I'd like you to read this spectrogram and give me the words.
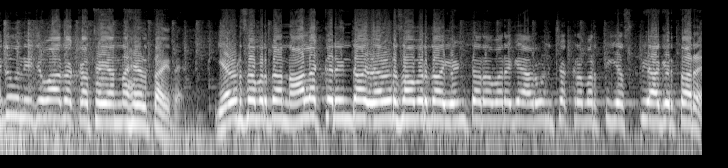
ಇದು ನಿಜವಾದ ಕಥೆಯನ್ನ ಹೇಳ್ತಾ ಇದೆ. ಎರಡ್ ಸಾವಿರದ ನಾಲ್ಕರಿಂದ ಎರಡ್ ಸಾವಿರದ ಎಂಟರವರೆಗೆ ಅರುಣ್ ಚಕ್ರವರ್ತಿ ಎಸ್ ಪಿ ಆಗಿರ್ತಾರೆ.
